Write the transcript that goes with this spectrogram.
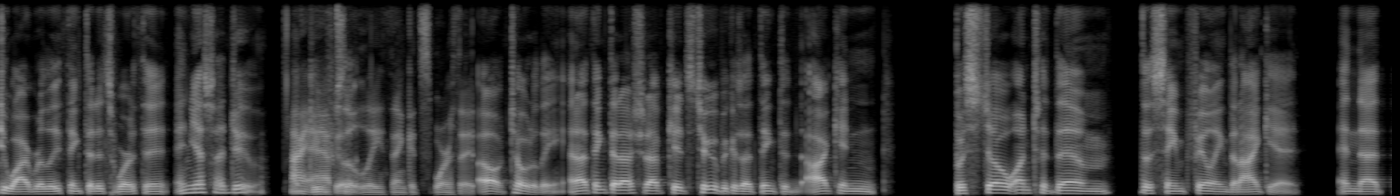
do I really think that it's worth it? And yes, I do. I, do feel it. absolutely think it's worth it. Oh, totally. And I think that I should have kids too because I think that I can bestow unto them the same feeling that I get and that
